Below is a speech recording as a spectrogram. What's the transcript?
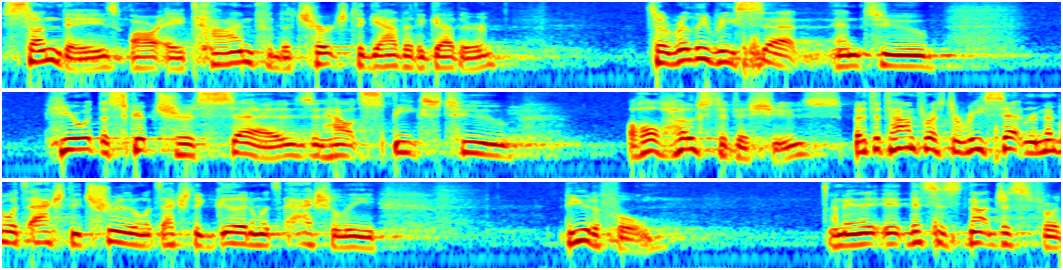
Sundays are a time for the church to gather together to really reset and to hear what the scripture says and how it speaks to a whole host of issues. But it's a time for us to reset and remember what's actually true and what's actually good and what's actually beautiful. I mean, it, it, this is not just for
